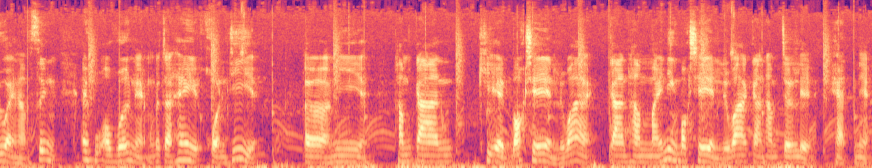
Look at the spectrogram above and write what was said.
ด้วยนะครับ ซึ่งไอ้ pool of work เนี่ยมันก็จะให้คนที่เอ่อมีทำการ create blockchain หรือว่าการทำ mining blockchain หรือว่าการทำ generate hash เนี่ย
